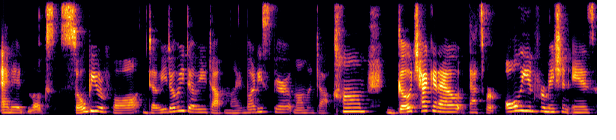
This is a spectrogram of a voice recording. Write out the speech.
and it looks so beautiful. www.mindbodyspiritmama.com. Go check it out. That's where all the information is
